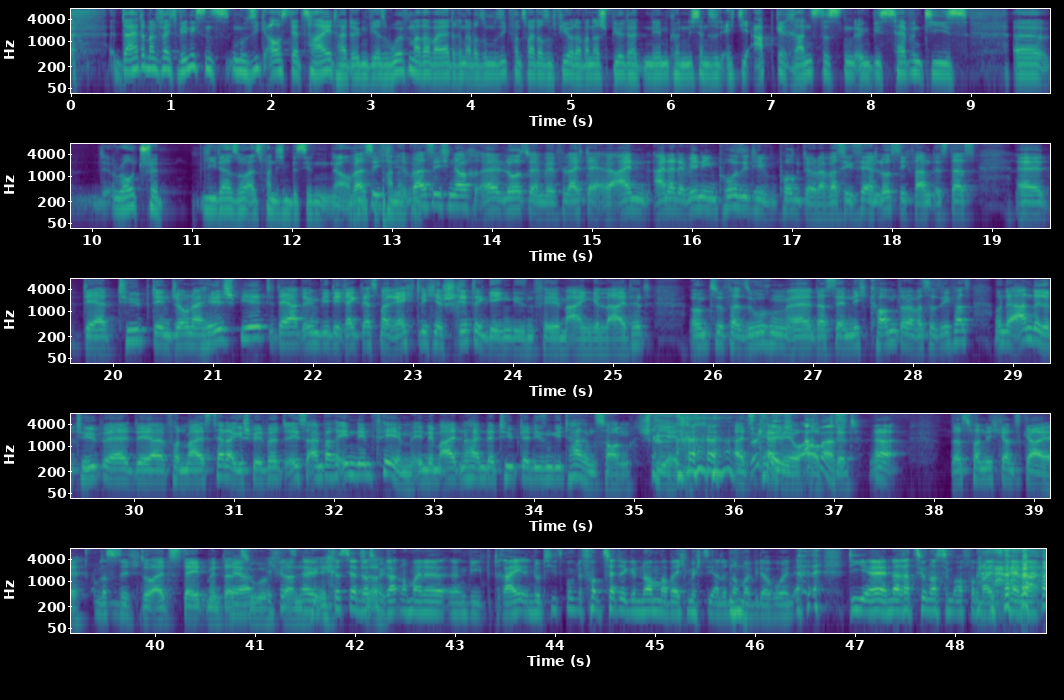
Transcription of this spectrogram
Da hätte man vielleicht wenigstens Musik aus der Zeit halt irgendwie. Also Wolfmother war ja drin, aber so Musik von 2004 oder wann das spielt halt nehmen können. Nicht dann so echt die abgeranztesten irgendwie 70s äh, Roadtrip. Lieder so, als fand ich ein bisschen, ja, auch Was ein ich, Panne. was ich noch äh, loswerden will, vielleicht der, ein, einer der wenigen positiven Punkte oder was ich sehr lustig fand, ist, dass äh, der Typ, den Jonah Hill spielt, der hat irgendwie direkt erstmal rechtliche Schritte gegen diesen Film eingeleitet, um zu versuchen, äh, dass der nicht kommt oder was weiß ich was. Und der andere Typ, äh, der von Miles Teller gespielt wird, ist einfach in dem Film, in dem Altenheim der Typ, der diesen Gitarrensong spielt, als? Cameo-Auftritt. Ja, das fand ich ganz geil. Lustig. So als Statement dazu. Ja, ich finde, äh, Christian, du hast So. mir gerade noch meine irgendwie drei Notizpunkte vom Zettel genommen, aber ich möchte sie alle nochmal wiederholen. Die äh, Narration aus dem Off von Miles Teller,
